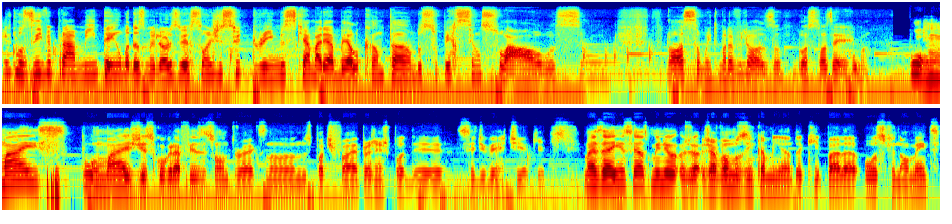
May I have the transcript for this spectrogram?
Inclusive, para mim, tem uma das melhores versões de Sweet Dreams, que é a Maria Belo cantando, super sensual, assim. Nossa, muito maravilhosa. Gostosérrima por mais por mais discografias e soundtracks no, no Spotify para a gente poder se divertir aqui. Mas é isso, Yasmin, já, já vamos encaminhando aqui para os finalmente.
